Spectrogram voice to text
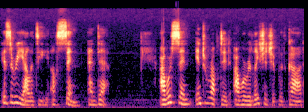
is the reality of sin and death. Our sin interrupted our relationship with God,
